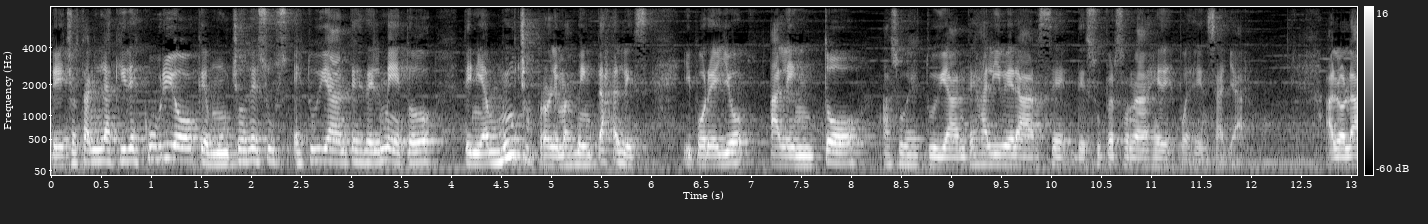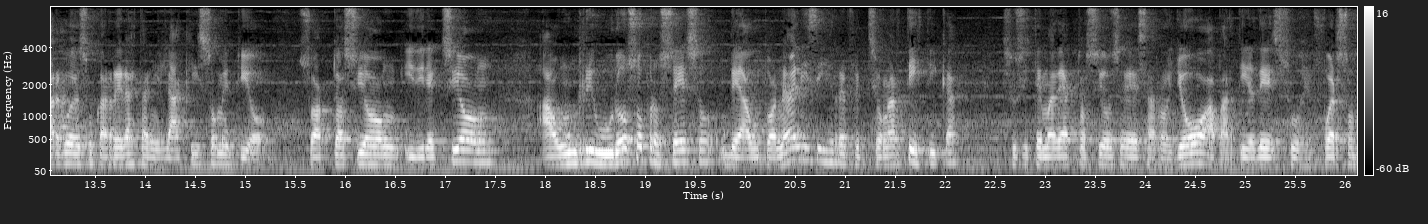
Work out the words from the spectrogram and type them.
De hecho, Stanislavski descubrió que muchos de sus estudiantes del método tenían muchos problemas mentales y por ello alentó a sus estudiantes a liberarse de su personaje después de ensayar. A lo largo de su carrera, Stanislavski sometió su actuación y dirección a un riguroso proceso de autoanálisis y reflexión artística Su sistema de actuación se desarrolló a partir de sus esfuerzos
